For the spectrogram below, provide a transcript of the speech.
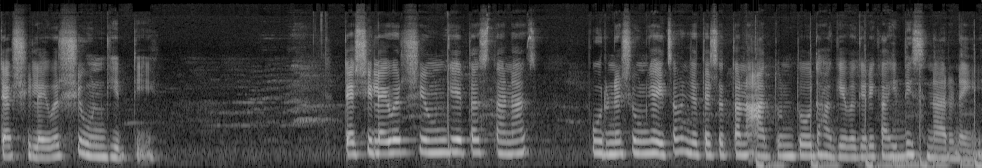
त्या शिलाईवर शिवून घेते. त्या शिलाईवर शिवून घेत असतानाच पूर्ण शिवून घ्यायचं म्हणजे त्याच्यात आतून तो धागे वगैरे काही दिसणार नाही.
